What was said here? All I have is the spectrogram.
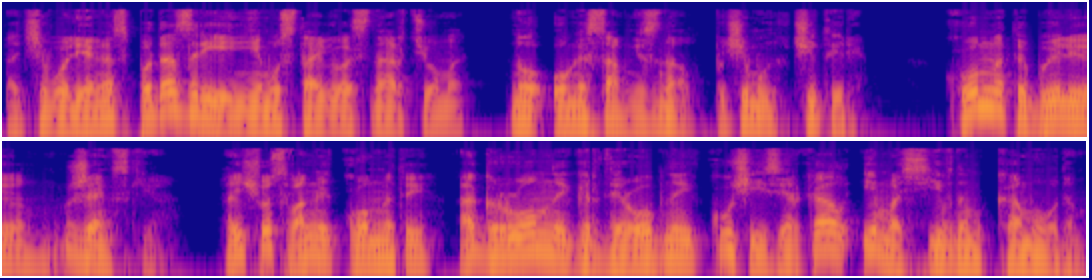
отчего Лена с подозрением уставилась на Артема. Но он и сам не знал, почему их четыре. Комнаты были женские, а еще с ванной комнатой, огромной гардеробной, кучей зеркал и массивным комодом.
